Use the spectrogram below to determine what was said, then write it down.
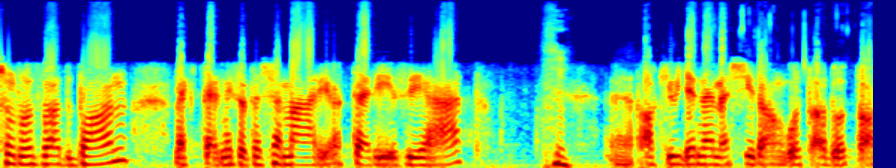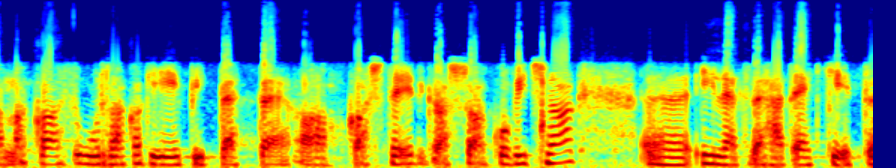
sorozatban, meg természetesen Mária Teréziát, aki ugye nemesi rangot adott annak az úrnak, aki építette a kastélyt, Grassalkovicsnak, illetve hát egy-két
